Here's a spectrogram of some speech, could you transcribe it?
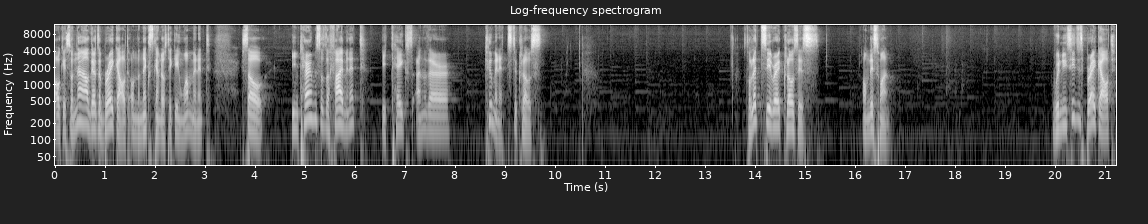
Okay, so now there's a breakout on the next candlestick in 1 minute. So in terms of the 5 minute, it takes another 2 minutes to close. So let's see where it closes on this one. When you see this breakout,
